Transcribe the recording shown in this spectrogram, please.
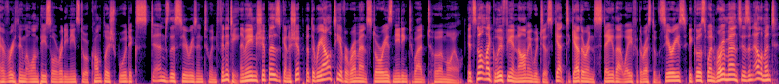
everything that One Piece already needs to accomplish would extend this series into infinity. I mean, shippers gonna ship, but the reality of a romance story is needing to add turmoil. It's not like Luffy and Nami would just get together and stay that way for the rest of the series, because when romance is an element,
